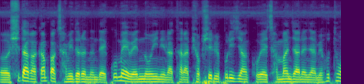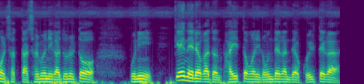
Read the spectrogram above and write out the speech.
어, 쉬다가 깜빡 잠이 들었는데 꿈에 웬 노인이 나타나 벽실을 뿌리지 않고 왜 잠만 자느냐며 호통을 쳤다. 젊은이가 눈을 떠 보니 깨 내려가던 바위 덩어리는 온데간데없고 일대가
